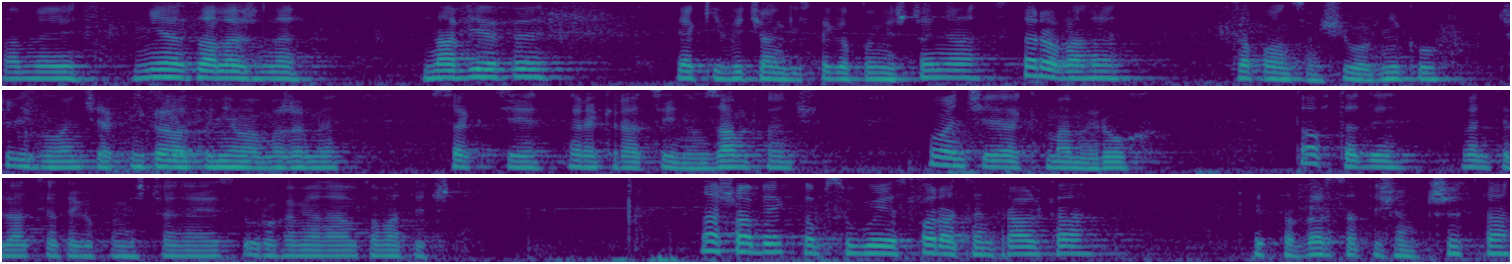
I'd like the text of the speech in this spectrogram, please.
Mamy niezależne nawiewy, jak i wyciągi z tego pomieszczenia, sterowane za pomocą siłowników, czyli w momencie, jak nikogo tu nie ma, możemy sekcję rekreacyjną zamknąć. W momencie, jak mamy ruch, to wtedy wentylacja tego pomieszczenia jest uruchamiana automatycznie. Nasz obiekt obsługuje spora centralka, jest to Versa 1300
